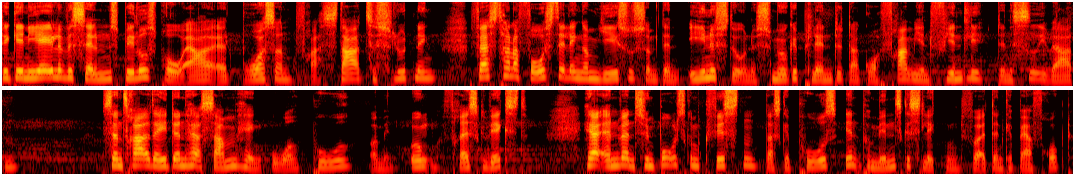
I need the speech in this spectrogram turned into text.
Det geniale ved salmens billedsprog er, at Brorson fra start til slutning fastholder forestillingen om Jesus som den enestående smukke plante, der går frem i en fjendtlig denne side i verden. Centralt er i den her sammenhæng ordet pode om en ung, frisk vækst. Her anvendt symbolsk om kvisten, der skal podes ind på menneskeslægten, for at den kan bære frugt.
